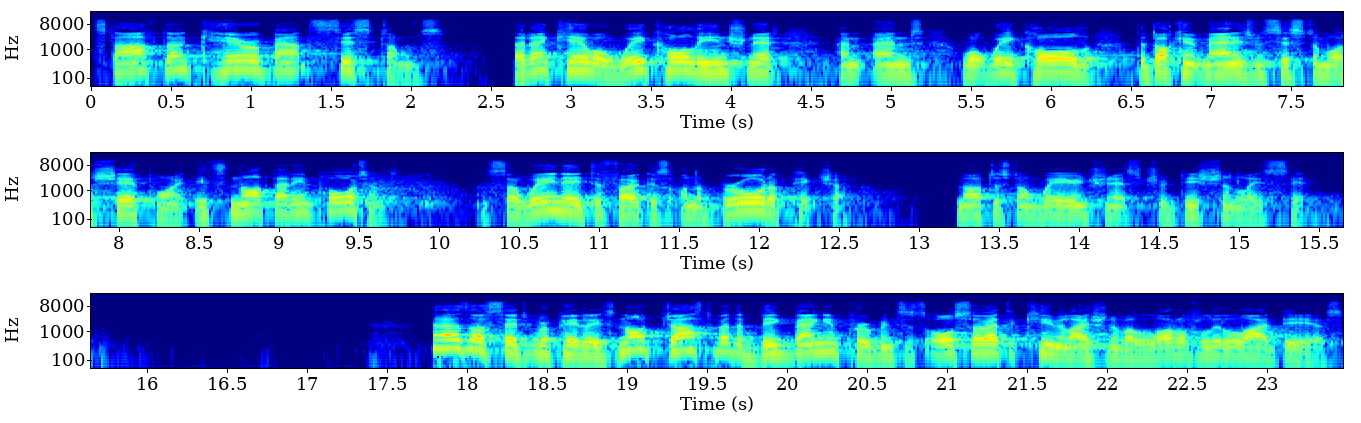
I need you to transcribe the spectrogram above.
Staff don't care about systems. They don't care what we call the intranet and, and what we call the document management system or SharePoint. It's not that important. So we need to focus on the broader picture, not just on where intranets traditionally sit. And as I've said repeatedly, it's not just about the big bang improvements, it's also about the accumulation of a lot of little ideas.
